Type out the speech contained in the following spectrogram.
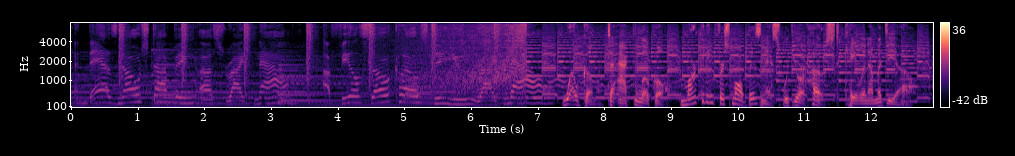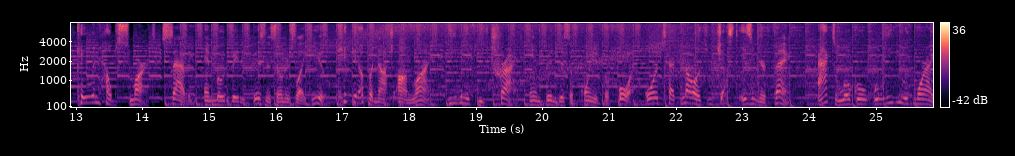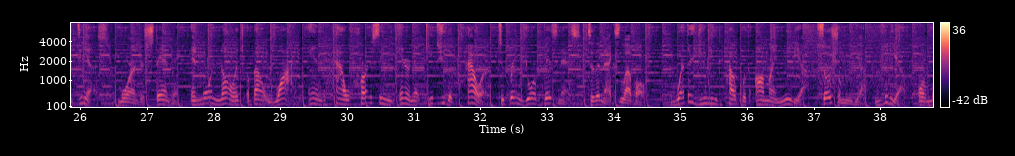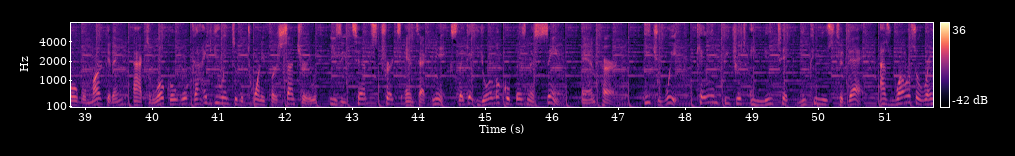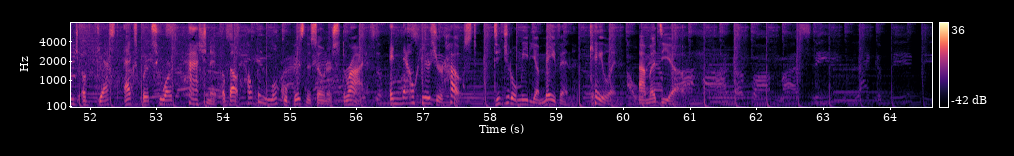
And there's no stopping us right now. I feel so close to you right now. Welcome to Act Local, marketing for small business with your host, Kalynn Amadio. Kalynn helps smart, savvy, and motivated business owners like you kick it up a notch online, even if you've tried and been disappointed before, or technology just isn't your thing. Act Local will leave you with more ideas, more understanding, and more knowledge about why and how harnessing the internet gives you the power to bring your business to the next level. Whether you need help with online media, social media, video, or mobile marketing, Act Local will guide you into the 21st century with easy tips, tricks, and techniques that get your local business seen and heard. Each week, Kalynn features a new tip you can use today, as well as a range of guest experts who are passionate about helping local business owners thrive. And now here's your host, digital media maven, Kalynn Amadio.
